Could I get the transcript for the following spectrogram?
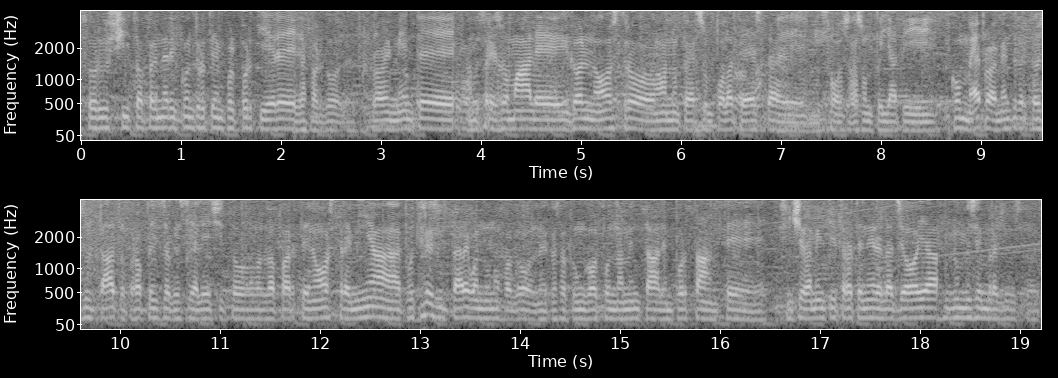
sono riuscito a prendere in controtempo il portiere e a far gol. Probabilmente hanno preso male il gol nostro, hanno perso un po' la testa e non so, sono pigliati con me probabilmente perché ho risultato, però penso che sia lecito da parte nostra e mia poter risultare quando uno fa gol. È stato un gol fondamentale, importante sinceramente trattenere la gioia non mi sembra giusto.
